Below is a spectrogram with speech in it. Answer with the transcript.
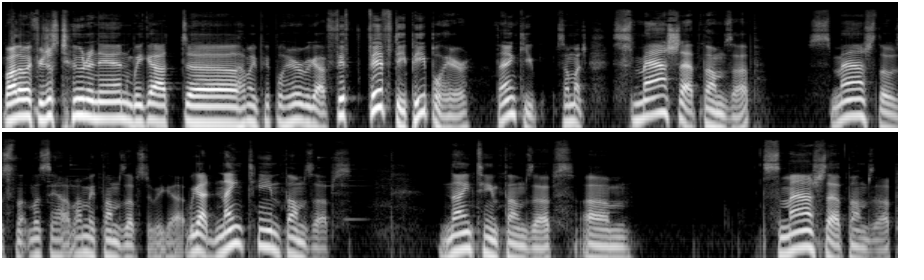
by the way, if you're just tuning in, we got uh, how many people here? We got 50 people here. Thank you so much. Smash that thumbs up. Smash those. Th- let's see how, how many thumbs ups do we got? We got 19 thumbs ups. 19 thumbs ups. Um, smash that thumbs up.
